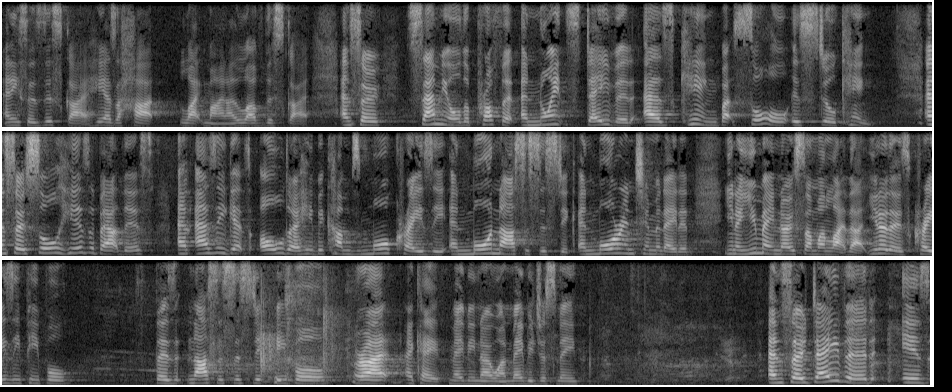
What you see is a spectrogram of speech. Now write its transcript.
And he says, This guy, he has a heart like mine. I love this guy. And so Samuel, the prophet, anoints David as king, but Saul is still king. And so Saul hears about this, and as he gets older, he becomes more crazy and more narcissistic and more intimidated. You know, you may know someone like that. You know those crazy people those narcissistic people, right? Okay, maybe no one, maybe just me. And so David is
